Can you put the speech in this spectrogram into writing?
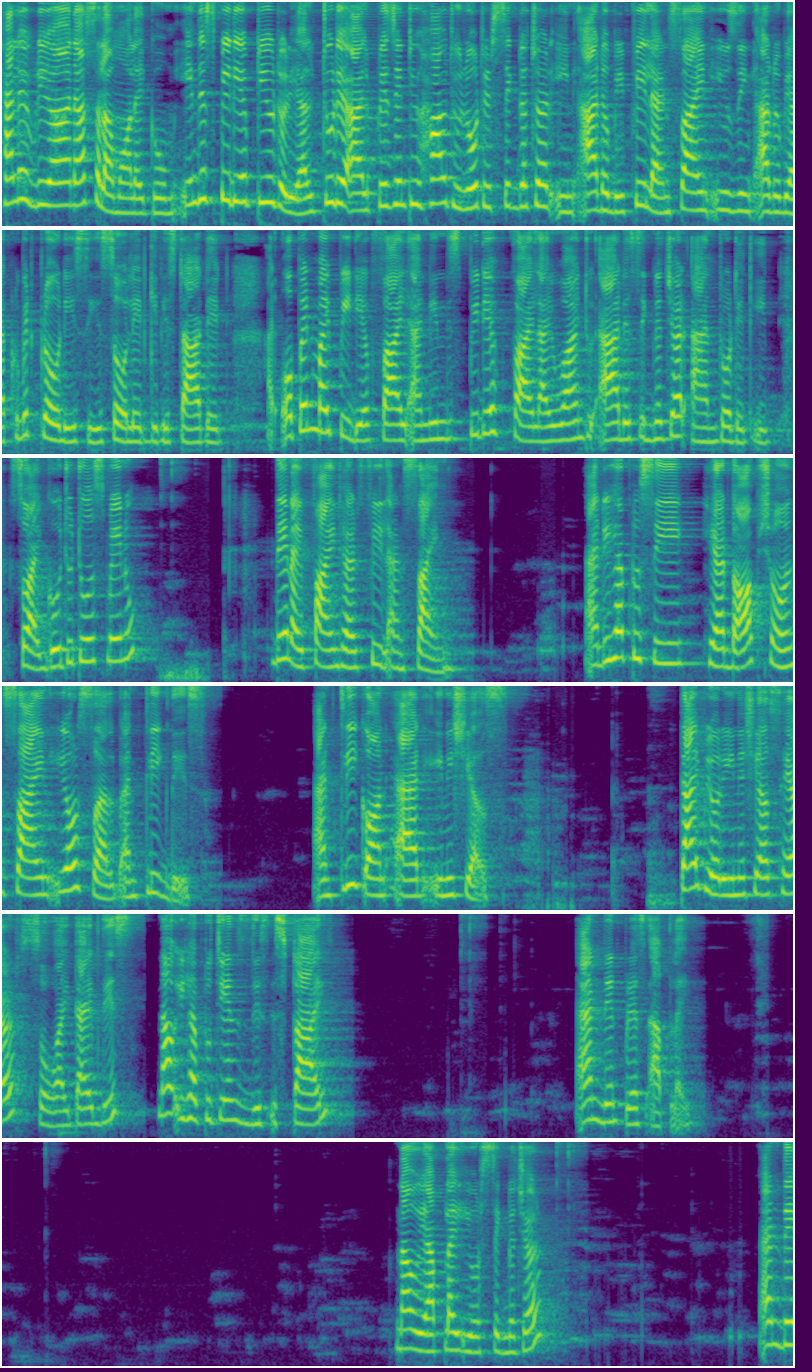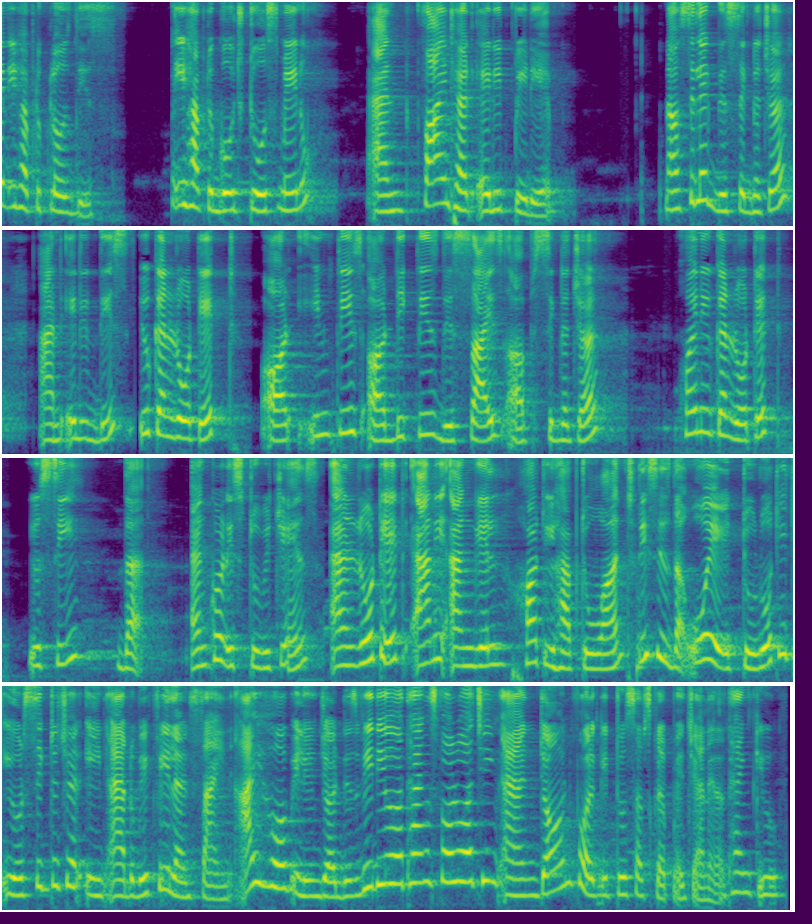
Hello everyone, Assalamu alaikum. In this PDF tutorial, today I'll present you how to rotate signature in Adobe Fill and Sign using Adobe Acrobat Pro DC. So let's get started. I open my PDF file and in this PDF file I want to add a signature and rotate it. So I go to Tools menu. Then I find here Fill and Sign. And you have to see here the option Sign Yourself and click this. And click on Add Initials type your initials here so I type this. Now you have to change this style. And then press apply. Now you apply your signature. And then you have to close this. You have to go to tools menu and find here edit pdf now select this signature and edit this. You can rotate or increase or decrease the size of signature. When you can rotate, you see the anchor is to be changed and rotate any angle what you have to want. This is the way to rotate your signature in Adobe Fill and Sign. I hope you enjoyed this video. Thanks for watching and don't forget to subscribe my channel. Thank you.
